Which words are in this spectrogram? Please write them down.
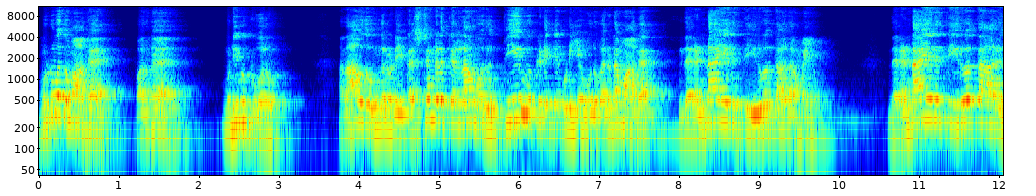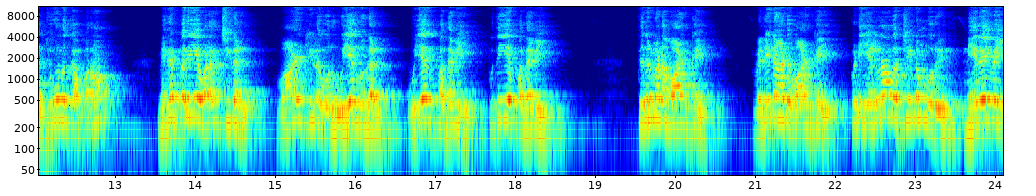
முழுவதுமாக பாருங்க முடிவுக்கு வரும். அதாவது உங்களுடைய கஷ்டங்களுக்கெல்லாம் ஒரு தீர்வு கிடைக்கக்கூடிய ஒரு வருடமாக இந்த ரெண்டாயிரத்தி இருபத்தாறு அமையும். இந்த ரெண்டாயிரத்தி இருபத்தாறு ஜூனுக்கு அப்புறம் மிகப்பெரிய வளர்ச்சிகள் வாழ்க்கையில் ஒரு உயர்வுகள் உயர் பதவி புதிய பதவி திருமண வாழ்க்கை வெளிநாடு வாழ்க்கை இப்படி எல்லாவற்றிலும் ஒரு நிறைவை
